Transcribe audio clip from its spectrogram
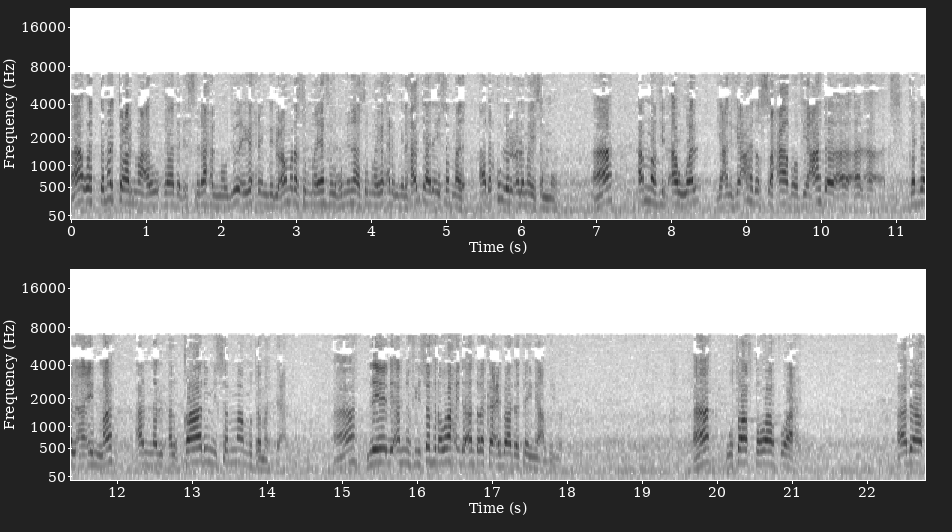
ها والتمتع المعروف هذا الاصطلاح الموجود يحرم بالعمرة ثم يفرغ منها ثم يحرم بالحج هذا يسمى هذا كل العلماء يسموه ها؟ أما في الأول يعني في عهد الصحابة وفي عهد قبل الأئمة أن القارن يسمى متمتعا ها؟ ليه؟ لأنه في سفرة واحدة أدرك عبادتين عظيمتين ها؟ وطاف طواف واحد هذا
